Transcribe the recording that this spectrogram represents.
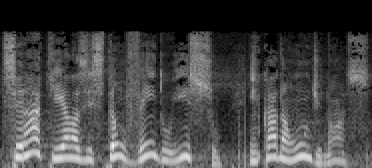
Será que elas estão vendo isso em cada um de nós?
